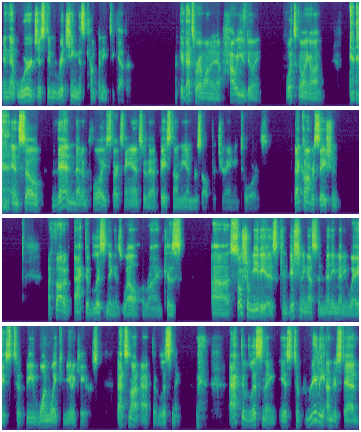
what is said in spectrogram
and that we're just enriching this company together. Okay, that's where I want to know. How are you doing? What's going on? and so then that employee starts to answer that based on the end result that you're aiming towards. That conversation, I thought of active listening as well, Orion, because uh, social media is conditioning us in many, many ways to be one way communicators. That's not active listening. active listening is to really understand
